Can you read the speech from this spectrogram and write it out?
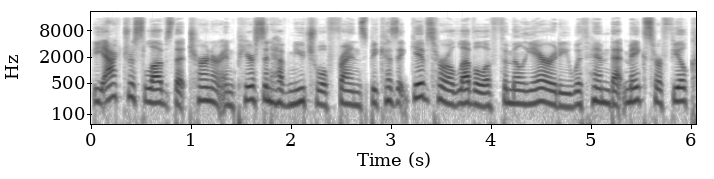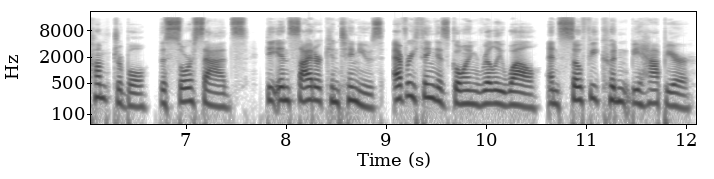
The actress loves that Turner and Pearson have mutual friends because it gives her a level of familiarity with him that makes her feel comfortable, the source adds. The insider continues, everything is going really well, and Sophie couldn't be happier.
